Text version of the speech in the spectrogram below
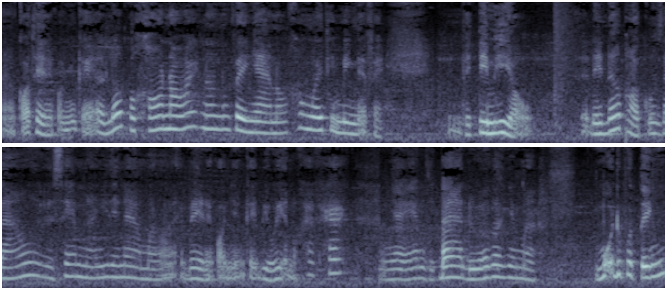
À, có thể là có những cái ở lớp nó khó nói nó, nó về nhà nó không ấy thì mình lại phải phải tìm hiểu đến lớp hỏi cô giáo để xem là như thế nào mà nó lại về lại có những cái biểu hiện nó khác khác. Nhà em thì ba đứa thôi nhưng mà mỗi đứa một tính.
